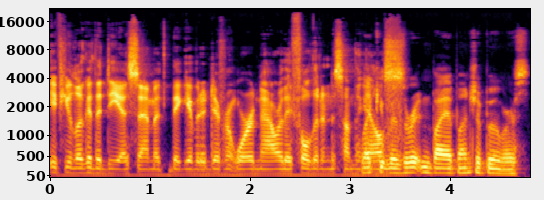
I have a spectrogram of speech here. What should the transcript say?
if you look at the DSM, it, they give it a different word now, or they fold it into something like else. it was written by a bunch of boomers.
